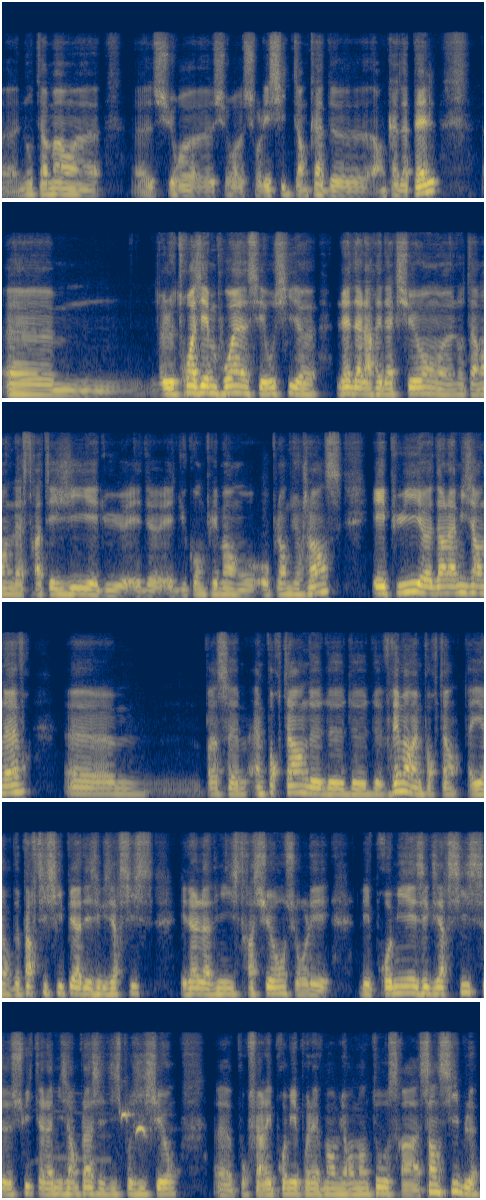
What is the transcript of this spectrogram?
euh, notamment euh, sur, sur, sur les sites en cas d'appel. le troisième point, c'est aussi l'aide à la rédaction, notamment de la stratégie et du, et du complément au, plan d'urgence. Et puis, dans la mise en œuvre, pense, important, de, vraiment important d'ailleurs, de participer à des exercices. Et là, l'administration, sur les, premiers exercices suite à la mise en place des dispositions euh, pour faire les premiers prélèvements environnementaux, sera sensible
